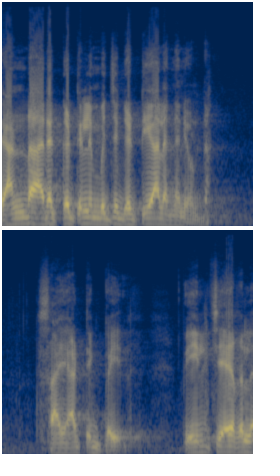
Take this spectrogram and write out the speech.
രണ്ട് അരക്കെട്ടിലും വെച്ച് കെട്ടിയാൽ എങ്ങനെയുണ്ട്? സയാറ്റിക് പെയിൻ വീൽ ചെയറിൽ.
